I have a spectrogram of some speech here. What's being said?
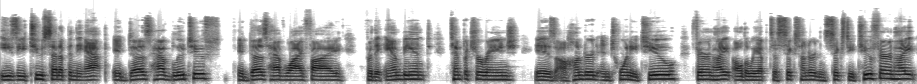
easy to set up in the app. It does have Bluetooth. It does have Wi-Fi for the ambient temperature range is 122 Fahrenheit all the way up to 662 Fahrenheit.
